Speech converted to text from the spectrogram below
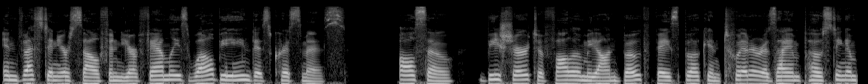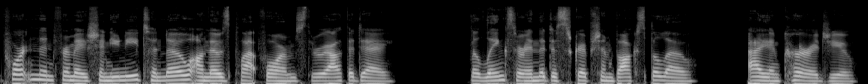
Invest in yourself and your family's well-being this Christmas. Also, be sure to follow me on both Facebook and Twitter as I am posting important information you need to know on those platforms throughout the day. The links are in the description box below. I encourage you,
